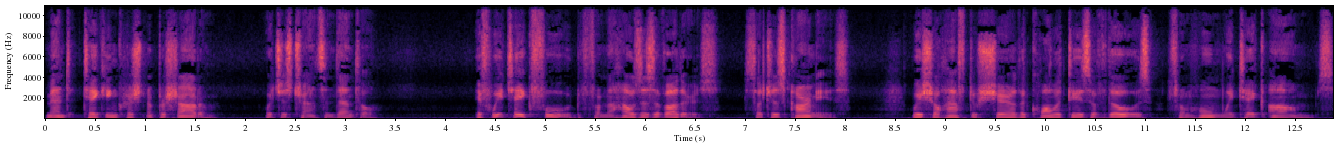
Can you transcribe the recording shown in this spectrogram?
meant taking Krishna Prasadam, which is transcendental. If we take food from the houses of others, such as karmis, we shall have to share the qualities of those from whom we take alms.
